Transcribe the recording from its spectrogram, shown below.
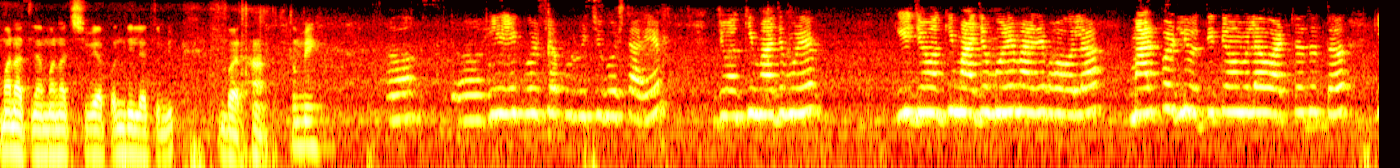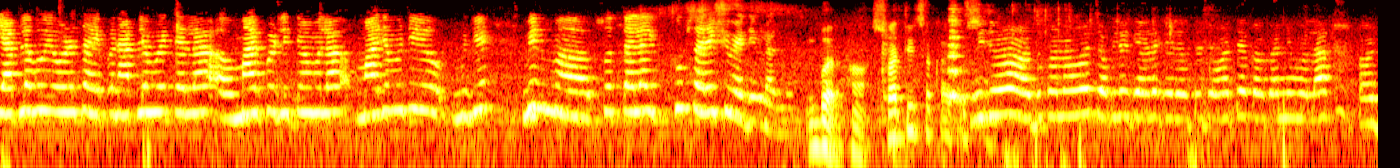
मनातल्या मनात शिव्या पण दिल्या तुम्ही. बरं हां. तुम्ही? ही एक वर्षापूर्वीची गोष्ट आहे. जेव्हा की माझ्यामुळे की जेव्हा की माझ्यामुळे माझ्या भावाला मार पडली होती तेव्हा मला वाटत होतं की आपला भाऊ एवढंच आहे पण आपल्यामुळे त्याला मार पडली तेव्हा मला माझ्या म्हणजे म्हणजे मी स्वतःला खूप सारे शिव्या देऊ लागले. बरं हां. स्वातीचं काय? मी जेव्हा दुकानावर चॉकलेट घ्यायला गेले होते तेव्हा त्या काकांनी मला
